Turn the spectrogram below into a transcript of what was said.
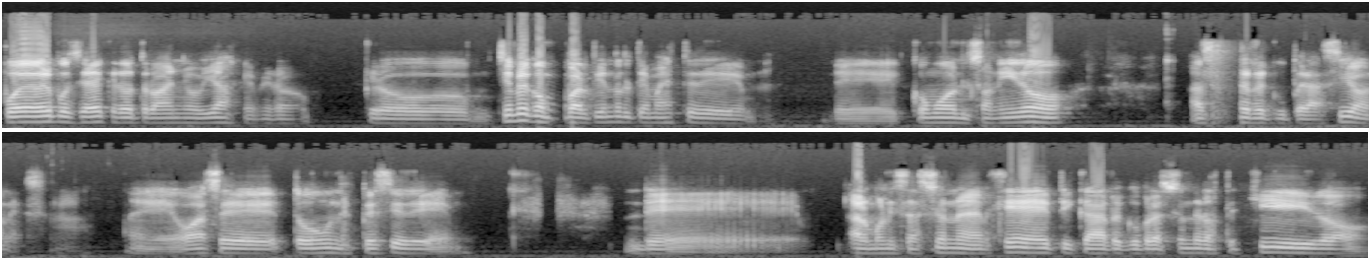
puede haber posibilidades que el otro año viaje, pero, pero siempre compartiendo el tema este de, de cómo el sonido hace recuperaciones eh, o hace toda una especie de, de armonización energética, recuperación de los tejidos,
